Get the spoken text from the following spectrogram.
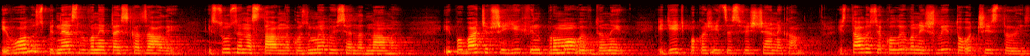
І голос піднесли вони та й сказали: Ісусе, наставнику, змилуйся над нами. І, побачивши їх, він промовив до них: Ідіть, покажіться священикам. І сталося, коли вони йшли, то очистились.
